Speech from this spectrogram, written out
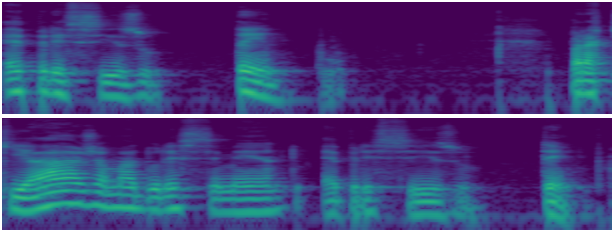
é preciso tempo. Para que haja amadurecimento é preciso tempo.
